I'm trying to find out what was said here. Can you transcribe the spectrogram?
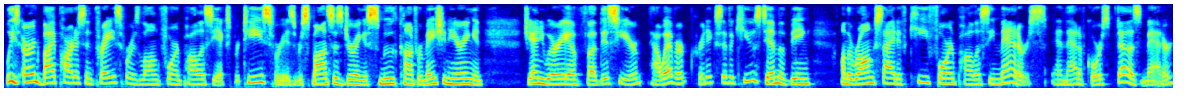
Well, he's earned bipartisan praise for his long foreign policy expertise, for his responses during a smooth confirmation hearing in January of uh, this year. However, critics have accused him of being on the wrong side of key foreign policy matters. And that, of course, does matter.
